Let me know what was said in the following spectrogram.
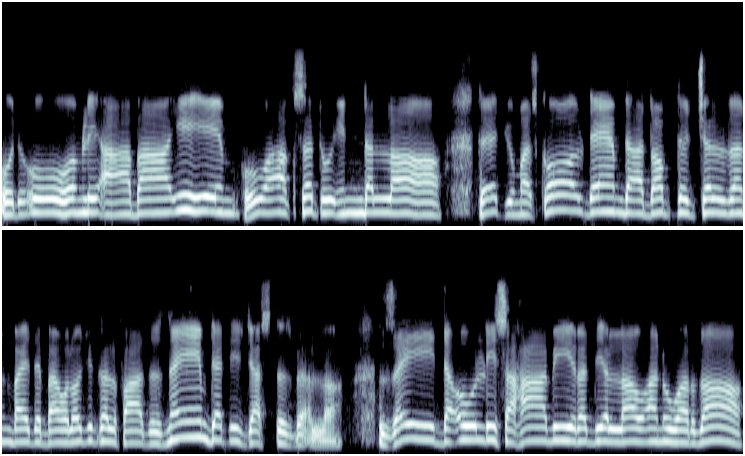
Ud'uhum li'abaihim huwa aqsatu indallah. That you must call them the adopted children by the biological father's name. That is justice by Allah. Zayd, the only Sahabi radiallahu anhu warda,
